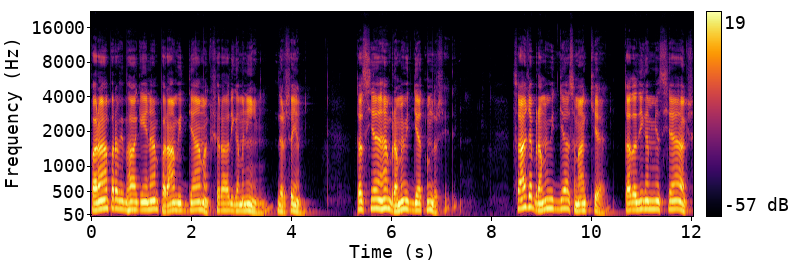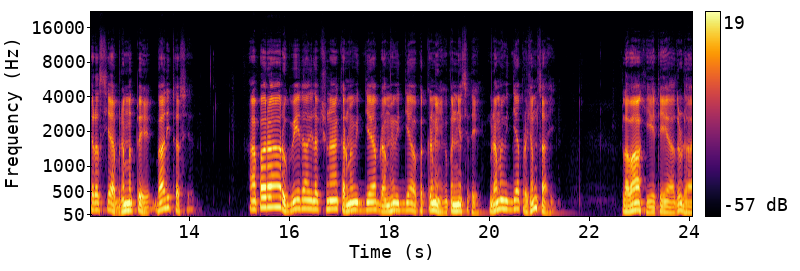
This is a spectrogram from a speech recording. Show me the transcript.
परापरविभागेन परां विद्याम् अक्षरादिगमनीं दर्शयन्। तस्याः ब्रह्मविद्यात्वं दर्शयति। सा च ब्रह्मविद्या समाख्य तदधिगम्यस्य अक्षरस्य ब्रह्मत्वे बाधिता स्यात् अपरा ऋग्वेदादिलक्षणा कर्मविद्या ब्रह्मविद्या उपक्रमे उपन्यस्यते ब्रह्मविद्या प्रशंसा हि प्लवाह्येते अदृढा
